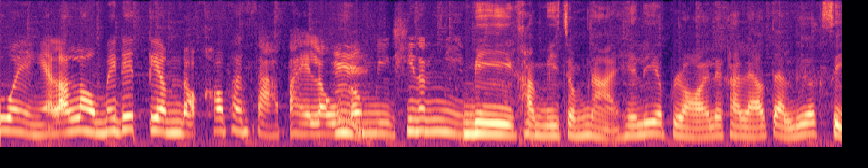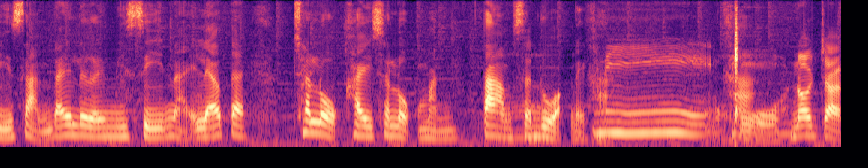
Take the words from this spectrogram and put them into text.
ด้วยอย่างเงี้ยแล้วเราไม่ได้เตรียมดอกข้าวพรรษาไปเราอืม เรามีที่นั่นมีมีค่ะมีจำหน่ายให้เรียบร้อยเลยค่ะ แล้วแต่เลือกสีสันได้เลยมีสีไหนแล้วแต่ฉลกใครฉลกมันตามสะดวกเลยค่ะ นี่ โอ้โห ค่ะ นอกจาก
